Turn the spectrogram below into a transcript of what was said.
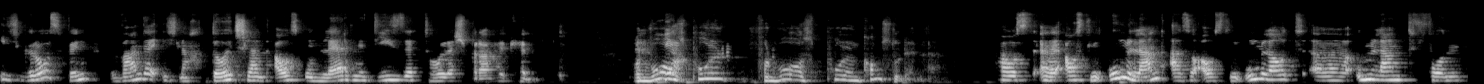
ich groß bin, wandere ich nach Deutschland aus und lerne diese tolle Sprache kennen. Von wo ja. aus Polen, von wo aus Polen kommst du denn? Aus, äh, aus dem Umland, also aus dem Umlaut, äh, Umland von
